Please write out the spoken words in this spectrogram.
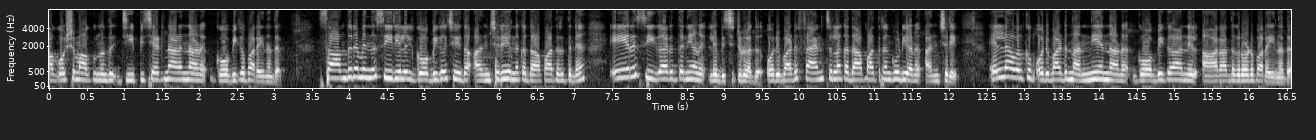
ആഘോഷമാക്കുന്നത് ജി പി ചേട്ടനാണെന്നാണ് ഗോപിക പറയുന്നത്. സാന്ത്വനം എന്ന സീരിയലിൽ ഗോപിക ചെയ്ത അഞ്ജലി എന്ന കഥാപാത്രത്തിന് ഏറെ സ്വീകാര്യം തന്നെയാണ് ലഭിച്ചിട്ടുള്ളത്. ഒരുപാട് ഫാൻസ് ഉള്ള കഥാപാത്രം കൂടിയാണ് അഞ്ജലി. എല്ലാവർക്കും ഒരുപാട് നന്ദി എന്നാണ് ഗോപിക അനിൽ ആരാധകരോട് പറയുന്നത്.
